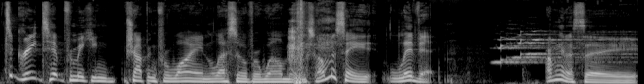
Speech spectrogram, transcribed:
It's a great tip for making shopping for wine less overwhelming. So I'm gonna say, live it. I'm gonna say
